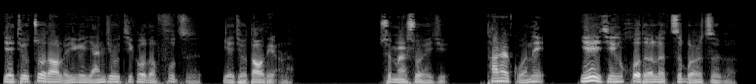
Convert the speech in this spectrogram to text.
也就做到了一个研究机构的副职，也就到顶了。顺便说一句，他在国内也已经获得了直博资格。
